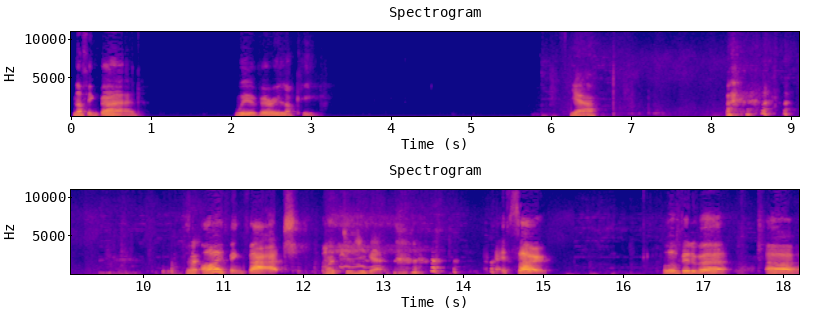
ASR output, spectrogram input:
Nothing bad. We're very lucky. Yeah. So I think that. What did you get? Okay, so a little bit of a, uh,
